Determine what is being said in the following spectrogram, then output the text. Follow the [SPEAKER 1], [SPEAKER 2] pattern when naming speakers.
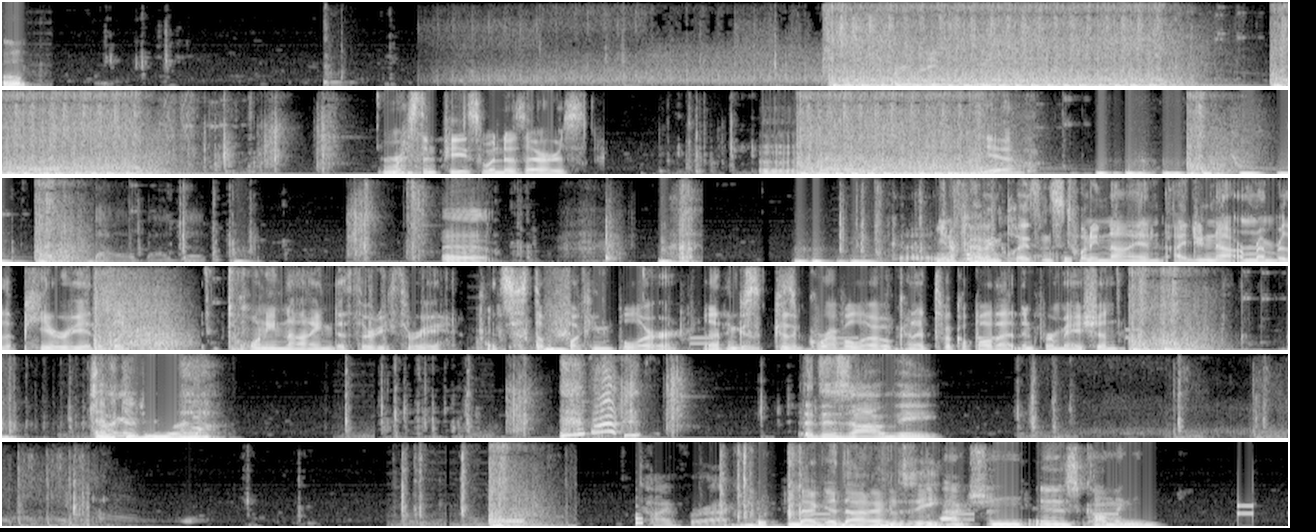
[SPEAKER 1] Oop.
[SPEAKER 2] Rest in peace, Windows errors.
[SPEAKER 3] Mm,
[SPEAKER 2] Yeah.
[SPEAKER 3] uh,
[SPEAKER 2] You know, for having played since 29, I do not remember the period of like 29 to 33. It's just a fucking blur. I think it's because Grevelo kind of took up all that information.
[SPEAKER 1] Empty way.
[SPEAKER 3] it's a zombie.
[SPEAKER 4] Time for action.
[SPEAKER 3] Mega.nz.
[SPEAKER 5] Action is coming.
